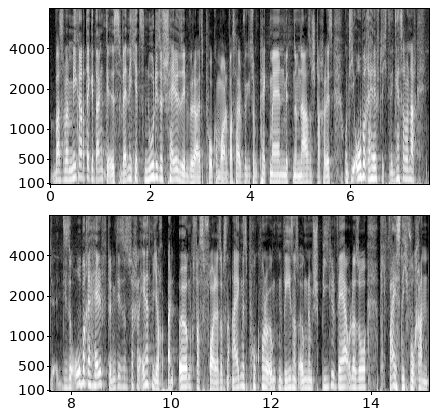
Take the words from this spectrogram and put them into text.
was bei mir gerade der Gedanke ist, wenn ich jetzt nur diese Shell sehen würde als Pokémon, was halt wirklich so ein Pac-Man mit einem Nasenstachel ist, und die obere Hälfte, ich denke jetzt aber nach, diese obere Hälfte mit diesem Stachel erinnert mich auch an irgendwas voll, als ob es ein eigenes Pokémon oder irgendein Wesen aus irgendeinem Spiel wäre oder so. Ich weiß nicht woran.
